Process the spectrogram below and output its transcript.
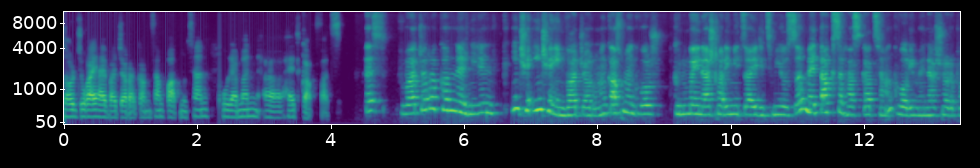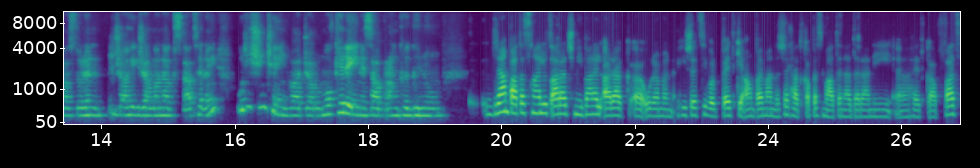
նոր ջուղայի հայ վաճառականության պատմության ուրեմն հետ կապված այս վաճառականներն իրեն ինչ ինչ էին վաճառում մենք ասում ենք որ գնում էին աշխարհի մի ծայրից մյուսը, մետաքսը հասկացանք, որի մենաշնորը փաստորեն շահի ժամանակ ստացել էին, ուրիշ ինչ էին վաճառում, ովքեր էին այս ապրանքը գնում, դրան պատասխանելուց առաջ մի բան էլ արագ ուրեմն հիշեցի, որ պետք է անպայման նշել հատկապես մատենադարանի հետ կապված,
